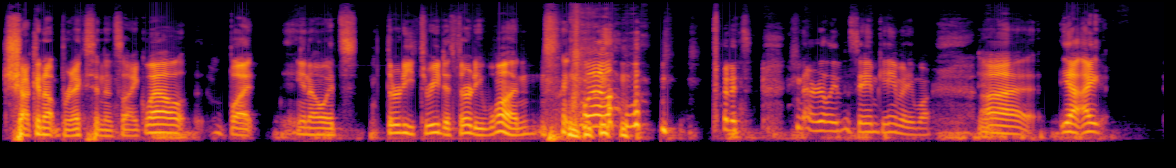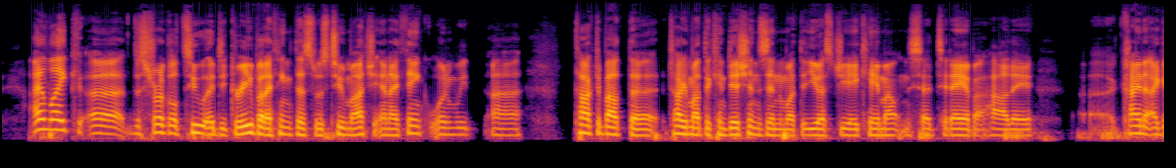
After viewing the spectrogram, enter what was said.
chucking up bricks, and it's like, well, but you know, it's 33 to 31. It's like, well, but it's not really the same game anymore. Yeah. Uh, yeah, I. I like uh, the struggle to a degree, but I think this was too much. And I think when we uh, talked about the talking about the conditions and what the USGA came out and said today about how they uh, kind of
